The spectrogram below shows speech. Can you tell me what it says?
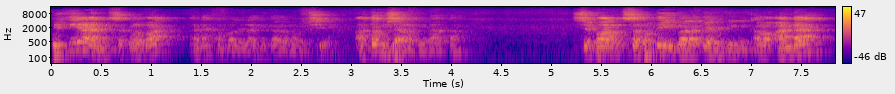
pikiran sekelebat, Anda kembali lagi ke manusia atau bisa alam binatang. Seperti ibaratnya begini, kalau Anda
